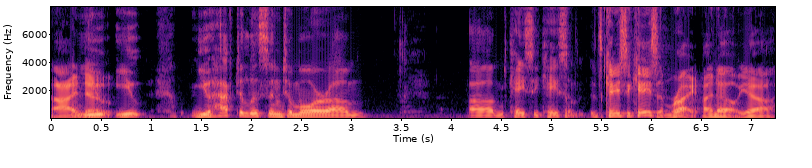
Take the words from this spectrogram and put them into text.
I know. You you you have to listen to more um um Casey Kasem. it's Casey Kasem, right? I know. Yeah,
